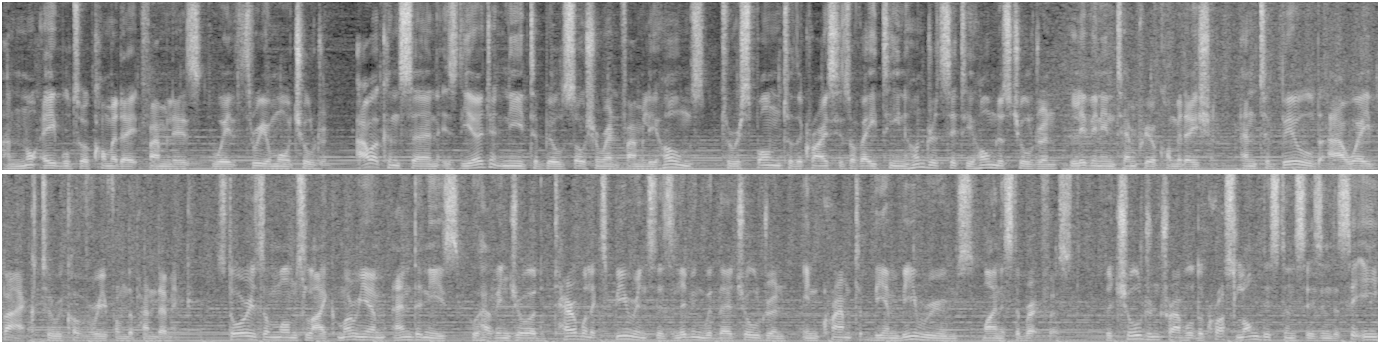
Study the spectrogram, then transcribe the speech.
and not able to accommodate families with three or more children. Our concern is the urgent need to build social rent family homes to respond to the crisis of 1,800 city homeless children living in temporary accommodation and to build our way back to recovery from the pandemic. Stories of moms like Mariam and Denise who have endured terrible experiences living with their children in cramped B&B rooms minus the breakfast. The children travelled across long distances in the city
